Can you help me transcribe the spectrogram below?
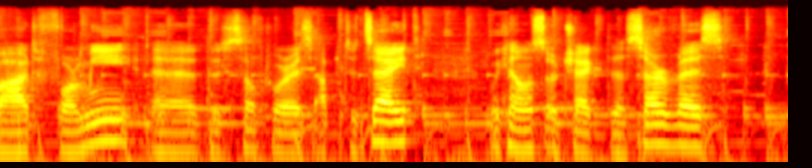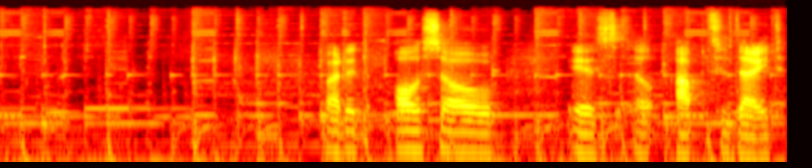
but for me uh, the software is up to date. We can also check the service, but it also is uh, up to date.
